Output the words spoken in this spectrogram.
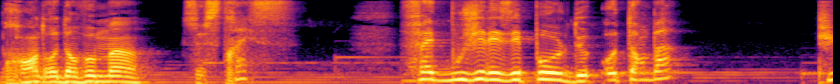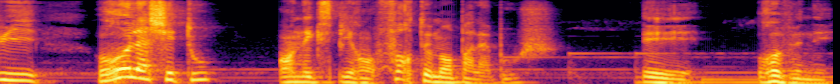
prendre dans vos mains ce stress. Faites bouger les épaules de haut en bas, puis relâchez tout en expirant fortement par la bouche et revenez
